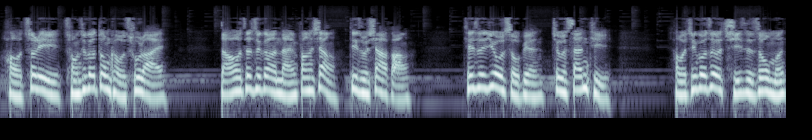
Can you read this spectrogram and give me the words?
好，这里从这个洞口出来，然后在这个南方向地图下方，接着右手边这个山体。好，经过这个棋子之后，我们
